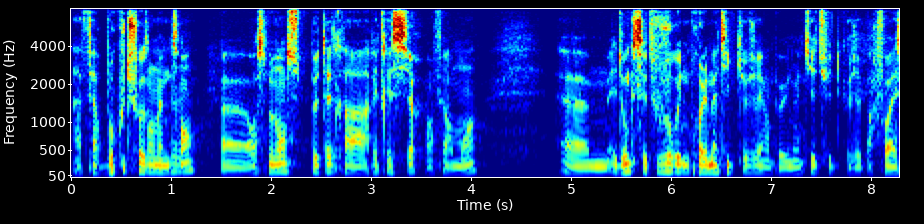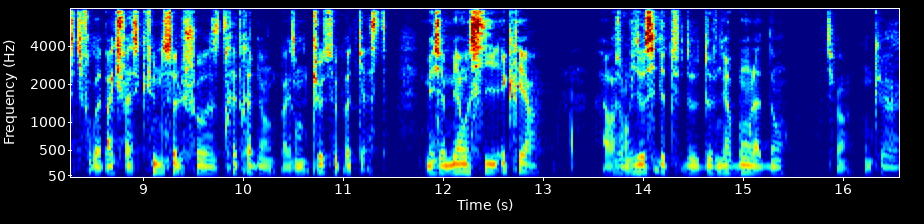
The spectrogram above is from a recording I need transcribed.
à faire beaucoup de choses en même temps. Euh, en ce moment, peut-être à rétrécir, à en faire moins. Euh, et donc, c'est toujours une problématique que j'ai, un peu une inquiétude que j'ai parfois. Est-ce qu'il faudrait pas que je fasse qu'une seule chose très très bien, par exemple que ce podcast? Mais j'aime bien aussi écrire. Alors j'ai envie aussi de devenir bon là-dedans, tu vois. Donc, euh...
